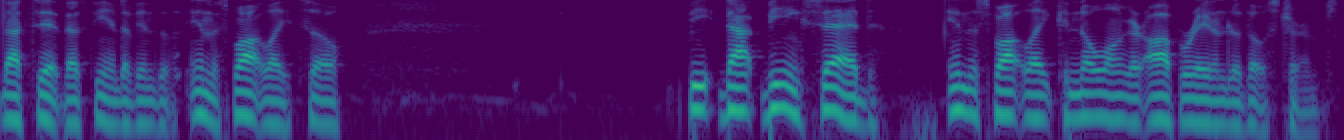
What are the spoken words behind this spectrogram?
that's it. That's the end of in the in the spotlight. So, be, that being said, in the spotlight can no longer operate under those terms.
